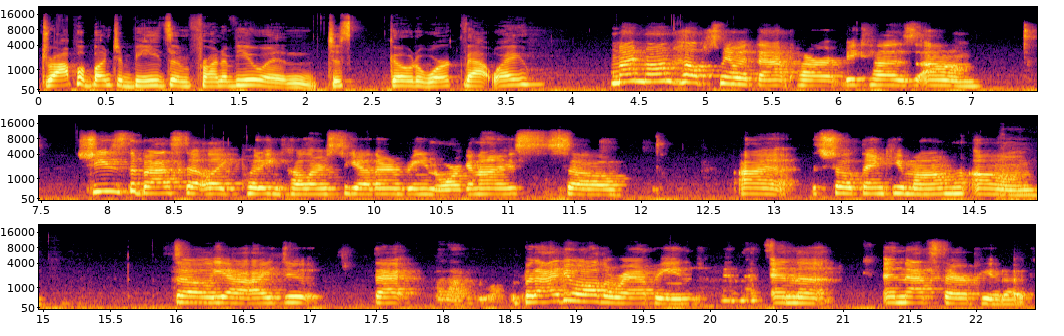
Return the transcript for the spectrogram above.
drop a bunch of beads in front of you and just go to work that way? My mom helps me with that part because um, she's the best at like putting colors together and being organized. So, I so thank you, mom. Um, so yeah, I do that, But I do all the but I do all the wrapping and that's the and that's therapeutic.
